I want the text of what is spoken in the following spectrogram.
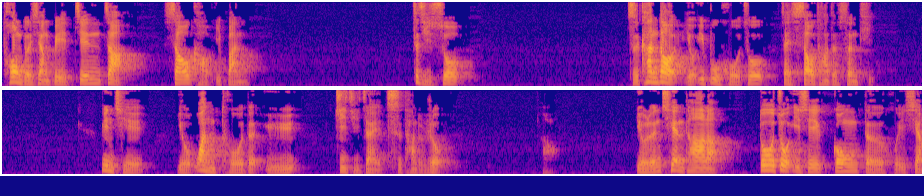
痛得像被煎炸烧烤一般，自己说只看到有一部火车在烧他的身体，并且。有万坨的鱼聚集在吃他的肉，啊，有人劝他了，多做一些功德回向。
